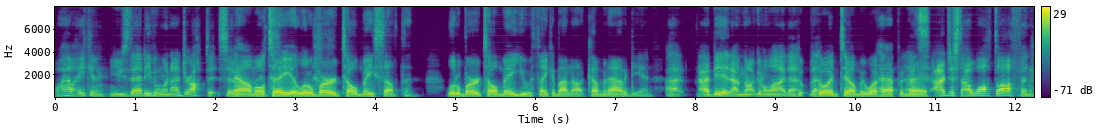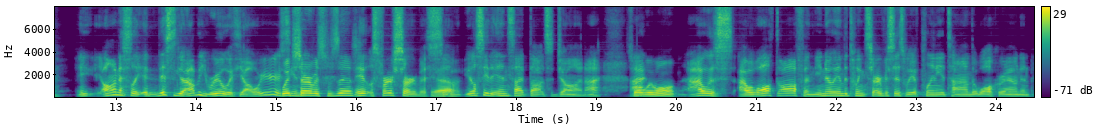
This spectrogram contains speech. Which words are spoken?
Wow, he can use that even when I dropped it. So now I'm gonna tell you, a little bird told me something. Little bird told me you were thinking about not coming out again. I, I did. I'm not gonna lie. That, Go, that go ahead and tell me what happened there. I just I walked off and he, honestly, and this I'll be real with y'all. We're Which service was this? It was first service, Yeah. so you'll see the inside thoughts of John. I That's what we want. I was I walked off, and you know, in between services, we have plenty of time to walk around and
